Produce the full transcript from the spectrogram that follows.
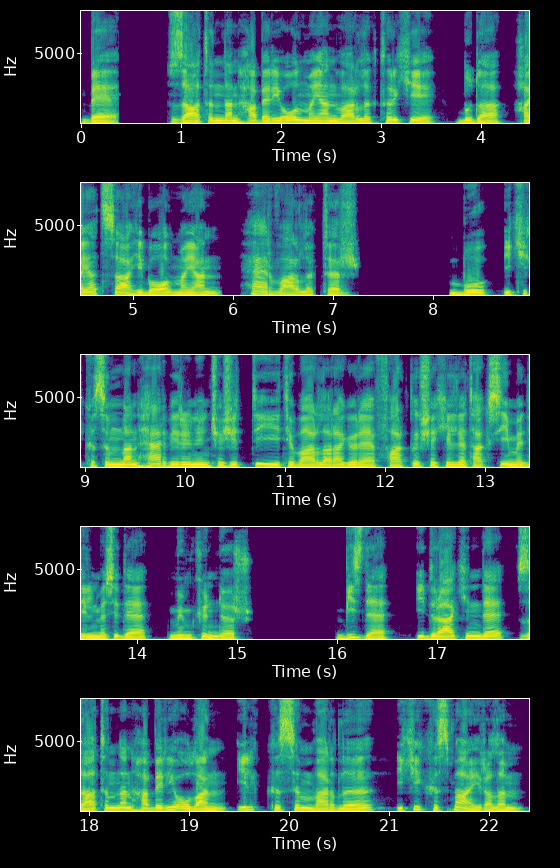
B. Zatından haberi olmayan varlıktır ki bu da hayat sahibi olmayan her varlıktır. Bu iki kısımdan her birinin çeşitli itibarlara göre farklı şekilde taksim edilmesi de mümkündür. Biz de idrakinde zatından haberi olan ilk kısım varlığı iki kısma ayıralım.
